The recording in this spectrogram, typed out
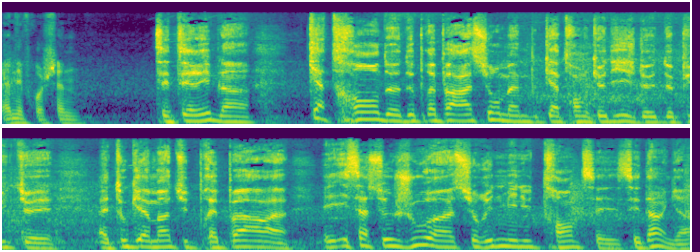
l'année prochaine. C'est terrible. Hein 4 ans de, préparation, même 4 ans que dis-je, depuis que tu es tout gamin, tu te prépares et, ça se joue hein, sur 1 minute 30, c'est dingue. Hein,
